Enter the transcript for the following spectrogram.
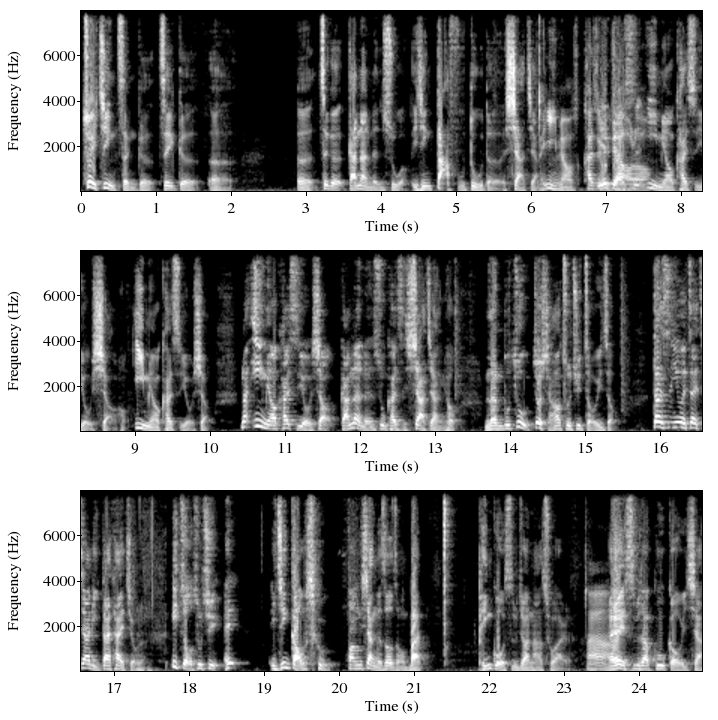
最近整个这个呃呃这个感染人数啊，已经大幅度的下降。疫苗开始有效，也表示疫苗开始有效哈。疫苗开始有效，那疫苗开始有效，感染人数开始下降以后，忍不住就想要出去走一走。但是因为在家里待太久了，一走出去，哎，已经搞不出方向的时候怎么办？苹果是不是就要拿出来了啊？哎，是不是要 Google 一下？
